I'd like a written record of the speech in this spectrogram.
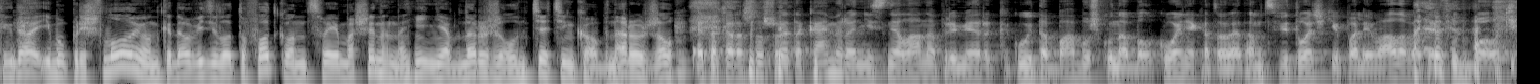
Когда ему пришло, и он когда увидел эту фотку, он своей машины на ней не обнаружил, он тетеньку обнаружил. Это хорошо, что эта камера не сняла, например, какую-то бабушку на балконе, которая там цветочки поливала в этой футболке.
